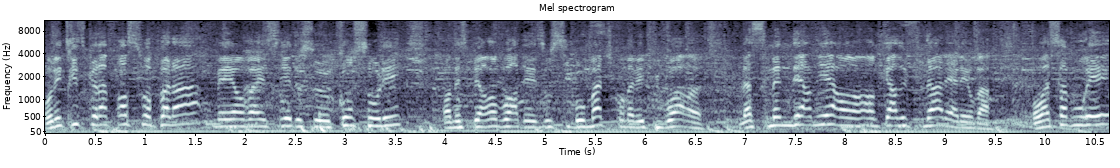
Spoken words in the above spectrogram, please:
on est triste que la France soit pas là, mais on va essayer de se consoler en espérant voir des aussi beaux matchs qu'on avait pu voir euh, la semaine dernière en, quart de finale. Et allez, on va, on va savourer.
